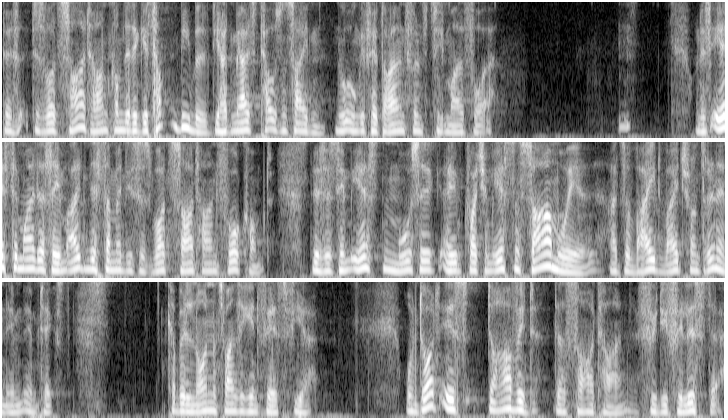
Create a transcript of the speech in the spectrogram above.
Das, das Wort Satan kommt in der gesamten Bibel, die hat mehr als 1000 Seiten, nur ungefähr 53 Mal vor. Und das erste Mal, dass er im Alten Testament dieses Wort Satan vorkommt, das ist im ersten Mose, äh, Quatsch, im ersten Samuel, also weit, weit schon drinnen im, im Text. Kapitel 29 in Vers 4. Und dort ist David der Satan für die Philister.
